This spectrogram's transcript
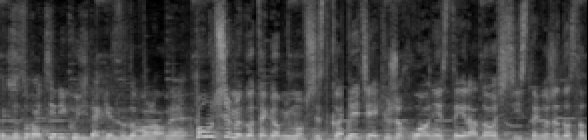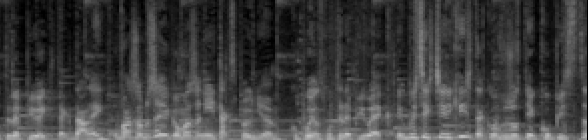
Także słuchajcie, Rikuś i tak jest zadowolony. Pouczymy go tego mimo wszystko. Wiecie, jak już ochłonie z tej radości, z tego, że dostał tyle piłek i tak dalej, uważam, że jego marzenie i tak spełniłem, kupując mu tyle piłek. Jakbyście chcieli kiedyś taką wyrzutnię kupić, to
